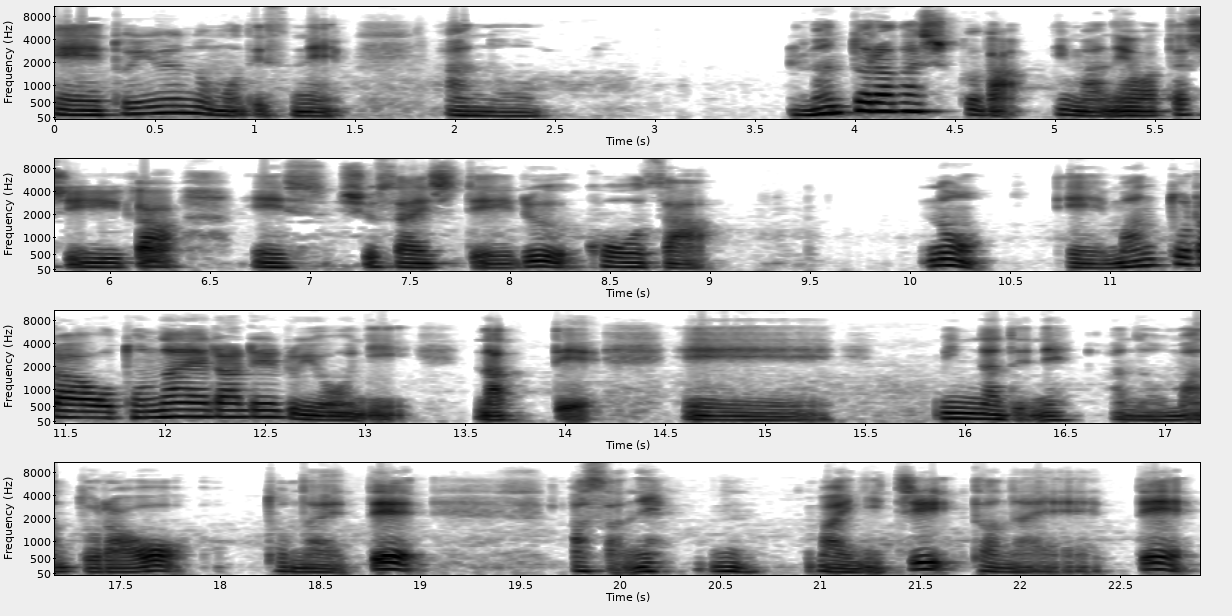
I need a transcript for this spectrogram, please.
えーというのもですね、あの、マントラ合宿が今ね、私が、えー主催している講座の、えーマントラを唱えられるようになって、えーみんなでね、あの、マントラを唱えて、朝ね、うん、毎日唱えて、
